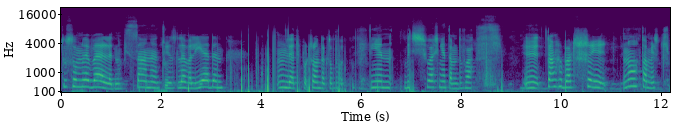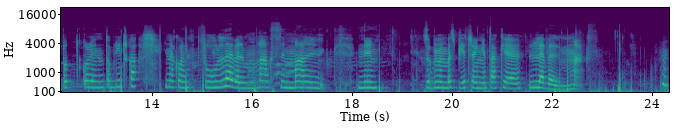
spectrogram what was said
Tu są levele napisane, tu jest level 1, lecz początek to powinien być właśnie tam dwa, y, tam chyba trzy, no tam jest pod kolejna tabliczka i na końcu level maksymalny. Zrobimy bezpieczenie takie level max. Hm.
